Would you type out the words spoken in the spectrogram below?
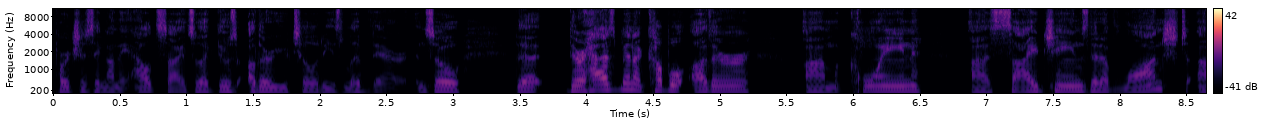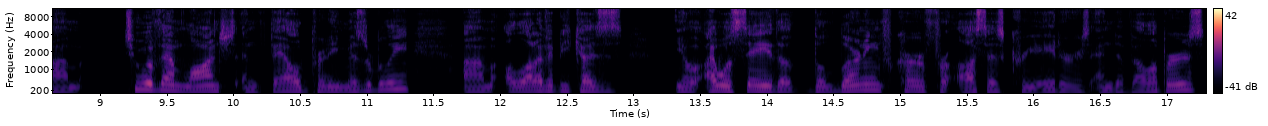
purchasing on the outside. So like those other utilities live there. And so the there has been a couple other um, coin uh, side chains that have launched. Um, two of them launched and failed pretty miserably. Um, a lot of it because you know, I will say the the learning curve for us as creators and developers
